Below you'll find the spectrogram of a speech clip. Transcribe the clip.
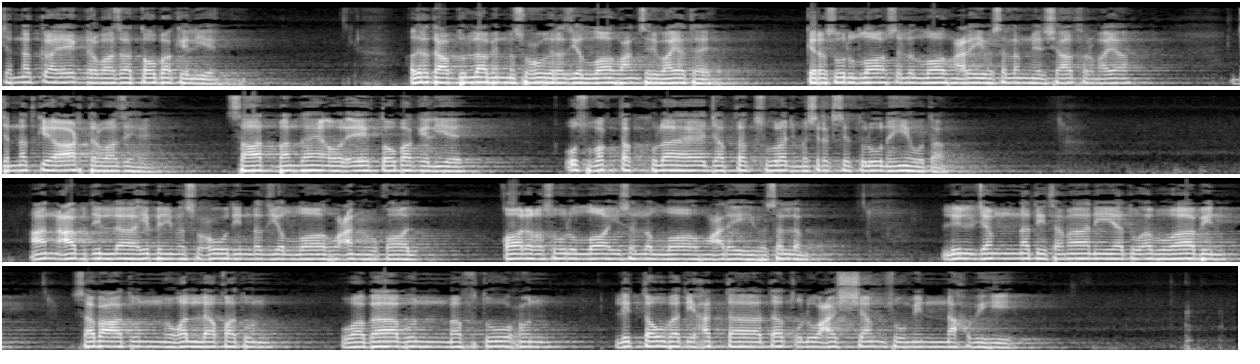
جنت کا ایک دروازہ توبہ کے لیے۔ حضرت عبداللہ بن مسعود رضی اللہ عنہ سے روایت ہے کہ رسول اللہ صلی اللہ علیہ وسلم نے ارشاد فرمایا، جنت کے آٹھ دروازے ہیں، سات بند ہیں اور ایک توبہ کے لیے۔ اس وقت تک کھلا ہے جب تک سورج مشرق سے طلوع نہیں ہوتا۔ عن عبد الله بن مسعود رضي الله عنه قال قال رسول الله صلى الله عليه وسلم للجنة ثمانية أبواب سبعة مغلقة وباب مفتوح للتوبة حتى تطلع الشمس من نحوه.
